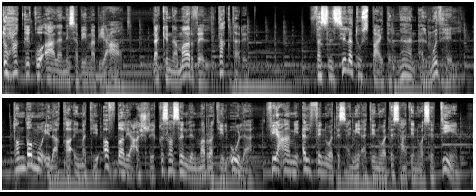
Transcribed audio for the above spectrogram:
تحقق أعلى نسب مبيعات، لكن مارفل تقترب. فسلسلة سبايدر مان المذهل تنضم إلى قائمة أفضل عشر قصص للمرة الأولى في عام 1969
